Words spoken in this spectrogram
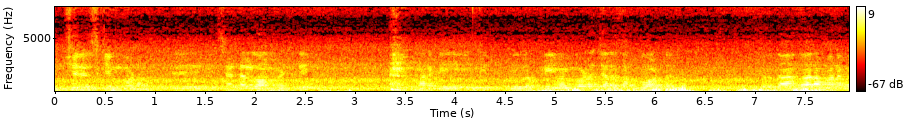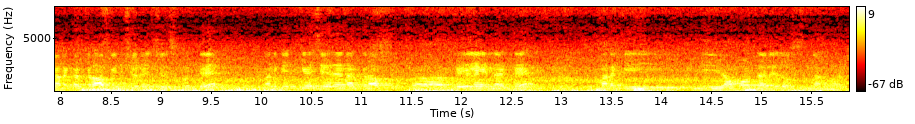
ఇన్సూరెన్స్ స్కీమ్ కూడా ఇది సెంట్రల్ గవర్నమెంట్ది. మనకి దీనిలో ప్రీమియం కూడా చాలా తక్కువ ఉంటుంది. సో దాని ద్వారా మనం కనుక క్రాప్ ఇన్సూరెన్స్ చేసుకుంటే మనకి ఇన్ కేసు ఏదైనా క్రాప్ ఫెయిల్ అయిందంటే మనకి ఈ అమౌంట్ అనేది వస్తుంది అనమాట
